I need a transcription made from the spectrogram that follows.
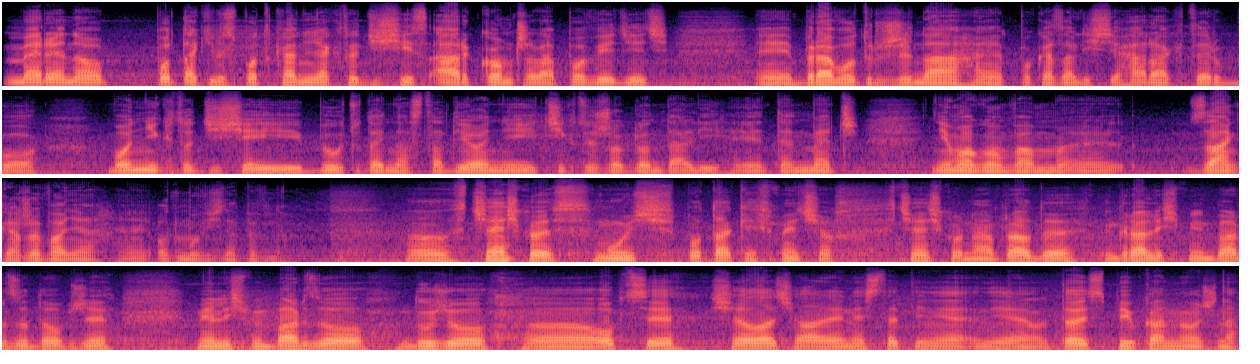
Mereno, po takim spotkaniu jak to dzisiaj z Arką, trzeba powiedzieć e, brawo drużyna, e, pokazaliście charakter, bo, bo nikt, kto dzisiaj był tutaj na stadionie i ci, którzy oglądali e, ten mecz, nie mogą Wam zaangażowania e, odmówić na pewno. No, ciężko jest mówić po takich meczach. Ciężko, naprawdę graliśmy bardzo dobrze. Mieliśmy bardzo dużo e, opcji strzelać, ale niestety nie, nie, to jest piłka nożna.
